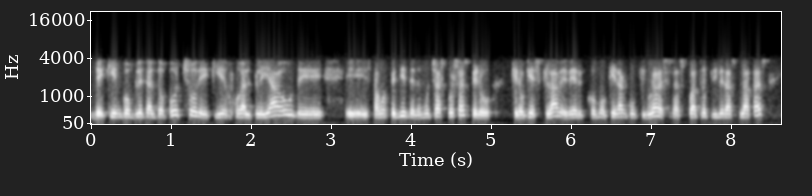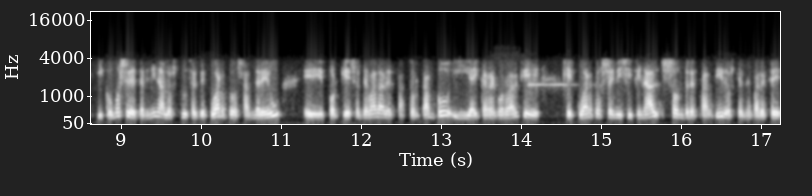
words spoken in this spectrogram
de quién completa el top 8 de quién juega el play-out de, eh, estamos pendientes de muchas cosas pero creo que es clave ver cómo quedan configuradas esas cuatro primeras plazas y cómo se determinan los cruces de cuartos Andreu porque eso te va a dar el factor campo y hay que recordar que, que cuartos semis y final son tres partidos que me parece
